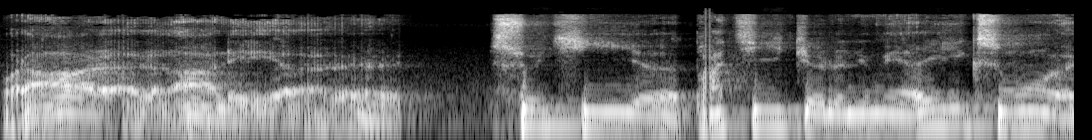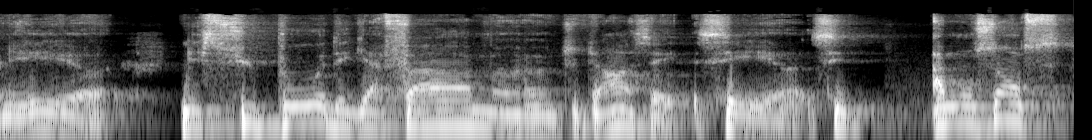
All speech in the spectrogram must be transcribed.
voilà, là, là, les, ceux qui euh, pratiquent le numérique sont euh, les, euh, les suppôts des GAFAM, etc. C'est, à mon sens,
